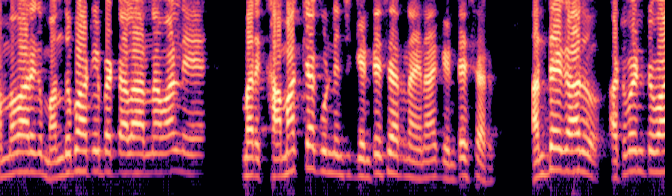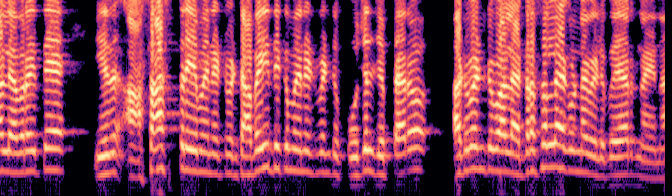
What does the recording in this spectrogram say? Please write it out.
అమ్మవారికి మందుబాట్లు పెట్టాలా అన్న వాళ్ళని మరి కమాఖ్య గుడి నుంచి గెంటేశారు నాయన గెంటేశారు. అంతేకాదు అటువంటి వాళ్ళు ఎవరైతే ఇది అశాస్త్రీయమైనటువంటి అవైదికమైనటువంటి పూజలు చెప్పారో అటువంటి వాళ్ళ అడ్రస్ లేకుండా వెళ్ళిపోయారు నాయన.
